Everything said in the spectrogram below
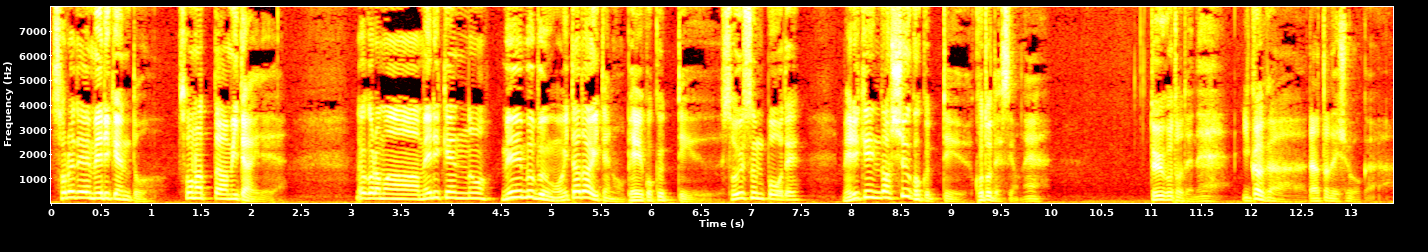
それでメリケンと、そうなったみたいで。だからまあ、メリケンの名部分をいただいての米国っていう、そういう寸法で、メリケン合衆国っていうことですよね。ということでね、いかがだったでしょうか。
